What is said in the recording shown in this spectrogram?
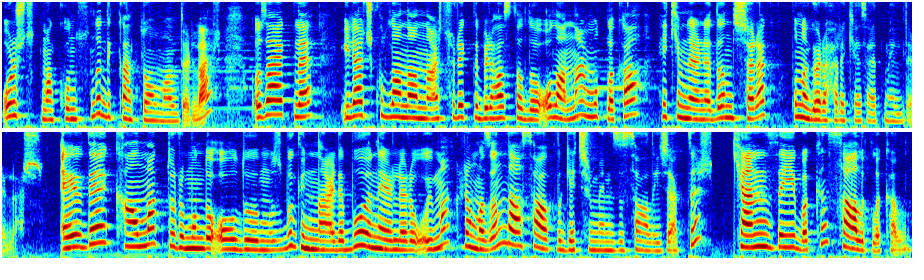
oruç tutmak konusunda dikkatli olmalıdırlar. Özellikle ilaç kullananlar, sürekli bir hastalığı olanlar mutlaka hekimlerine danışarak buna göre hareket etmelidirler. Evde kalmak durumunda olduğumuz bu günlerde bu önerilere uymak Ramazan'ı daha sağlıklı geçirmenizi sağlayacaktır. Kendinize iyi bakın, sağlıkla kalın.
